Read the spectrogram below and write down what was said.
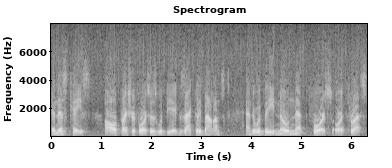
In this case, all pressure forces would be exactly balanced and there would be no net force or thrust.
